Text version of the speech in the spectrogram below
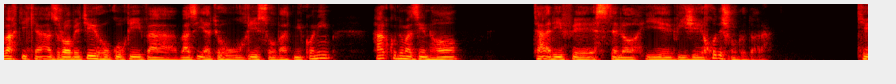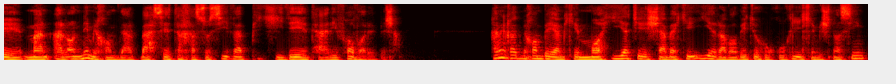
وقتی که از رابطه حقوقی و وضعیت حقوقی صحبت می کنیم هر کدوم از اینها تعریف اصطلاحی ویژه خودشون رو دارن. که من الان نمی‌خوام در بحث تخصصی و پیچیده تعریف ها وارد بشم. همینقدر می‌خوام بگم که ماهیت شبکه‌ای روابط حقوقی که می‌شناسیم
